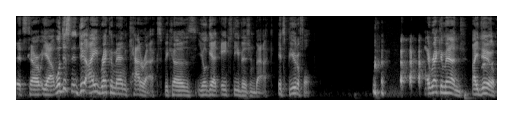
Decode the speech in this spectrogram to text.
it's terrible. Yeah. Well, just do I recommend cataracts because you'll get HD vision back. It's beautiful. I recommend. I do,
